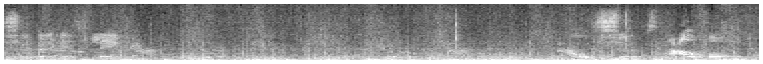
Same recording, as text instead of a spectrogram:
shoot, better get flame. Oh shoot, it's powerful.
